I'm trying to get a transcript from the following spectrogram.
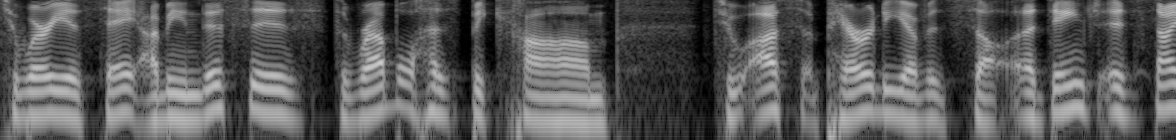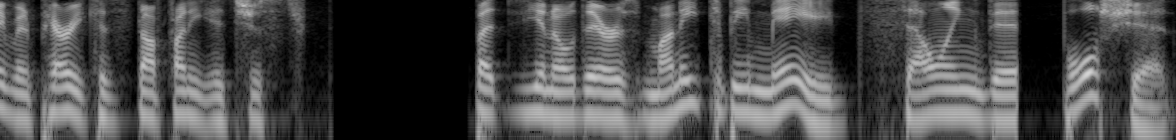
to where he is saying, I mean, this is the Rebel has become to us a parody of itself. A danger. It's not even a parody because it's not funny. It's just, but you know, there's money to be made selling this bullshit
